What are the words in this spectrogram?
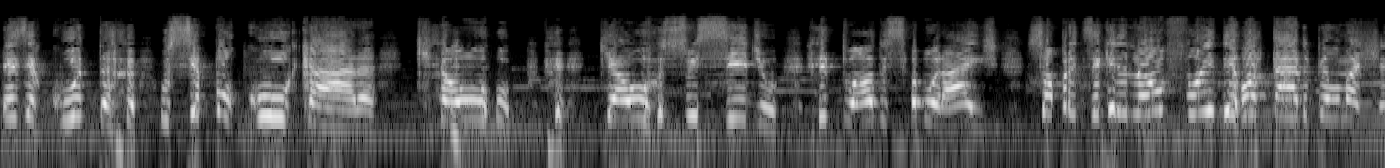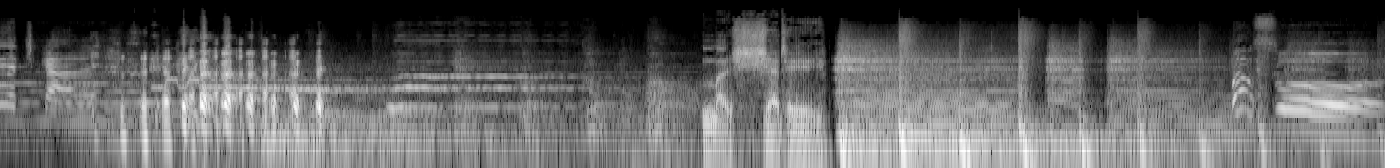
executa o seppuku, cara, que é o que é o suicídio ritual dos samurais, só para dizer que ele não foi derrotado pelo machete, cara. Machete. Manso!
